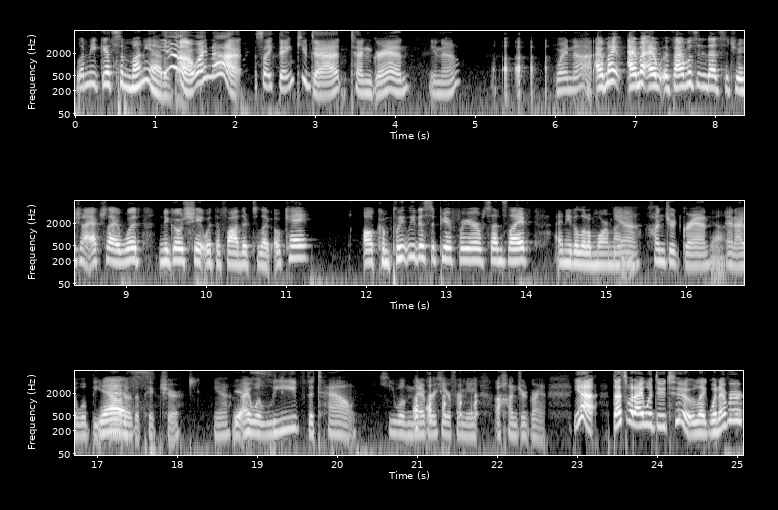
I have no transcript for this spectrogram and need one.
Let me get some money out yeah, of it. Yeah, why not? It's like thank you, Dad. Ten grand, you know? why not? I might I might I, if I was in that situation, I actually I would negotiate with the father to like, okay, I'll completely disappear for your son's life. I need a little more money. Yeah, hundred grand, yeah. and I will be yes. out of the picture. Yeah, yes. I will leave the town. He will never hear from me a hundred grand. Yeah, that's what I would do too. Like whenever,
